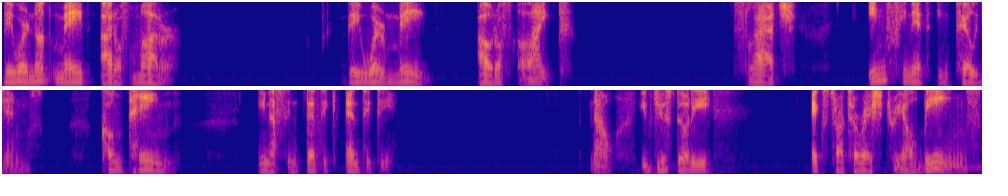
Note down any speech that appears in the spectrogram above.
they were not made out of matter. They were made out of light slash infinite intelligence contained in a synthetic entity. Now, if you study extraterrestrial beings,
